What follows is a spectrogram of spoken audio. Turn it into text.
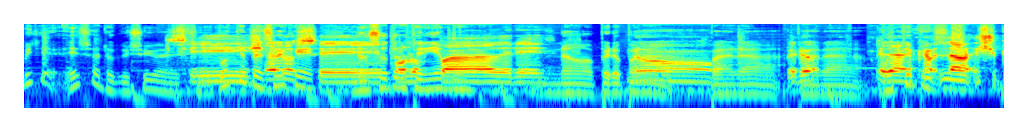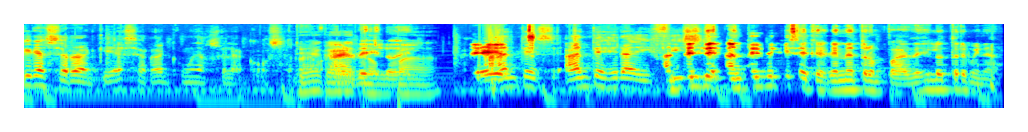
¿Viste? Eso es lo que yo iba a decir. ¿Vos te sí, pensás que sé, nosotros por los teníamos. padres. No, pero para. No, para. pero- para. ¿Vos Espera, te ca- pens- no, yo quería cerrar, quería cerrar con una sola cosa. Trompada. Eh, Antes, antes era antes, difícil. de, antes de que se caguen a trompar, déjelo terminar.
